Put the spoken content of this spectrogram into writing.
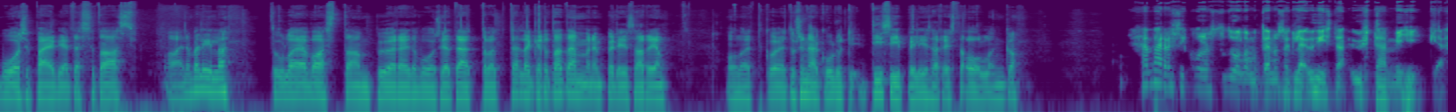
vuosipäiviä tässä taas aina välillä tulee vastaan pyöreitä vuosia täyttävät. Tällä kertaa tämmönen pelisarja. Oletko etu sinä kuullut Disi-pelisarjasta ollenkaan? Hämärästi kuulostaa tutulta, mutta en osaa kyllä yhdistää yhtään mihinkään.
